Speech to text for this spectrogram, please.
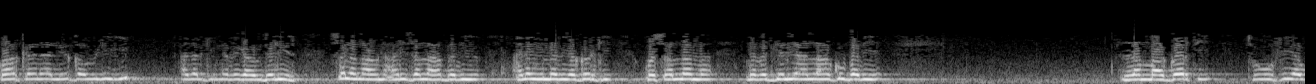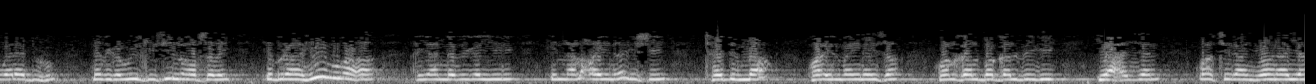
waa kana liqowlihi hadalkii nabiga u daliila sala allahu naxariis allaha badiyo. Caleyhi nabiga korkii wasalama nabadgelyo allaha ku badiye. Lamaa goortii tuwufiya waladuhu. Nabiga wiilkiisii la oofsaday ibraahiimu ahaa. Ayaa nabiga yihi ina alcayna ishii tadmac waa ilmaynaysa waalqalba qalbigii yaxzan waa tiraan yoonaya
